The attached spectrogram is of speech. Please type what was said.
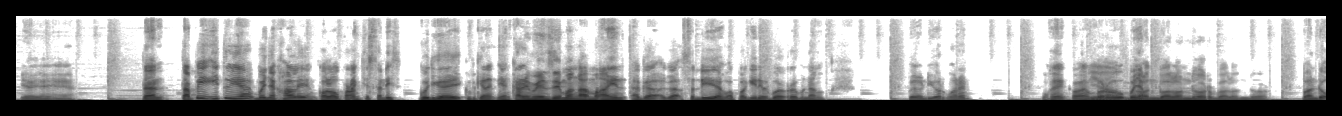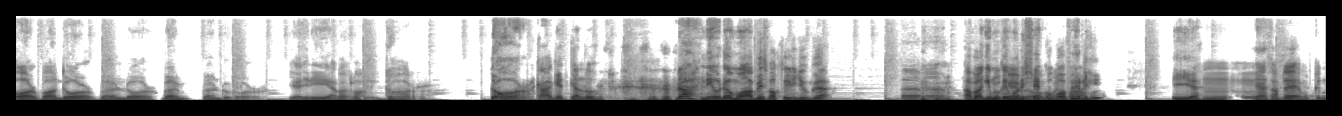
Iya iya iya. Dan tapi itu ya banyak hal yang kalau Prancis tadi gue juga kepikiran yang Karim Benzema nggak main agak agak sedih ya apalagi dia baru menang Ballon d'Or kemarin. Makanya kemarin Iya, baru banyak Ballon d'Or Ballon d'Or Ballon d'Or, Ballon d'Or, Ballon d'Or, Ballon Ballon d'Or. Ya jadi ya Ballon d'Or d'Or, kaget kan lu. Dah, ini udah mau habis waktunya juga. Eh, apalagi mungkin mau ke ngomong Ferdi. Iya. Hmm, Ya, apa sebenarnya- ya? Mungkin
